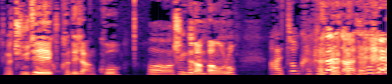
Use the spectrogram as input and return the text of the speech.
그러니까 주제에 국한되지 않고 어 중구난방으로 아, 좀 그렇게 생각하지 마세요.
